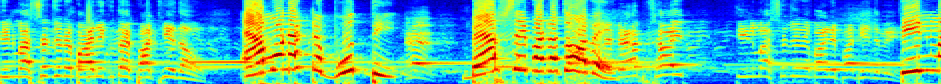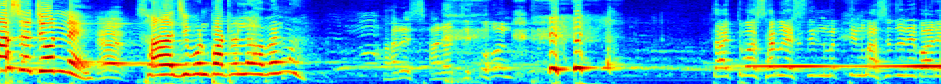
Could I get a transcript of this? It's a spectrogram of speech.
তিন মাসের জন্য বাইরে কোথায় পাঠিয়ে দাও। এমন একটা বুদ্ধি? হ্যাঁ। ব্যবসায় পাঠাতে হবে? ব্যবসায় তিন মাসের জন্য বাইরে পাঠিয়ে দেবে। তিন মাসের জন্য? হ্যাঁ। সারা জীবন পাঠালে হবে না? আরে সারা জীবন? তাই তোমার স্বামী তিন তিন মাসের জন্য বাইরে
